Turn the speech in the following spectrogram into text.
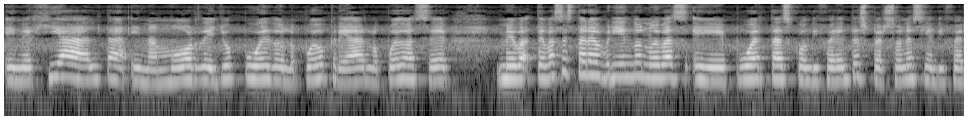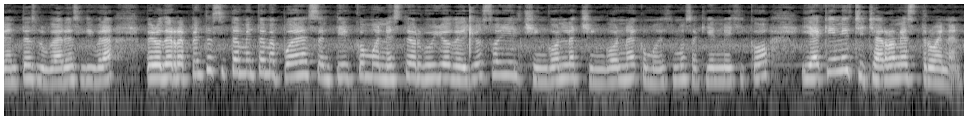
energía alta en amor de yo puedo, lo puedo crear, lo puedo hacer, me te vas a estar abriendo nuevas eh, puertas con diferentes personas y en diferentes lugares, Libra, pero de repente sí también te me puedes sentir como en este orgullo de yo soy el chingón, la chingona, como decimos aquí en México, y aquí mis chicharrones truenan.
